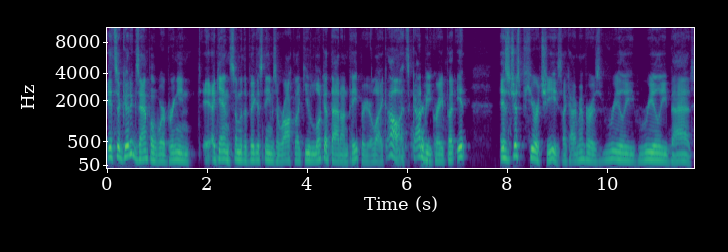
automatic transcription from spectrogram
It's a good example. We're bringing again some of the biggest names of rock. Like you look at that on paper, you're like, oh, it's got to be great, but it is just pure cheese. Like I remember is really, really bad.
